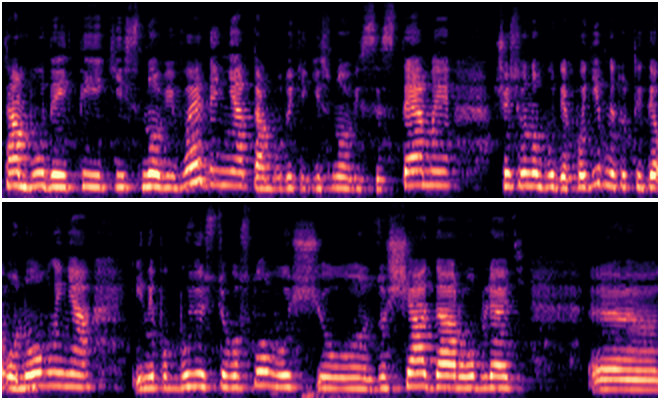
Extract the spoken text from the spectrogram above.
там буде йти якісь нові ведення, там будуть якісь нові системи, щось воно буде подібне. Тут йде оновлення, і не побоюсь цього слова, що з Ощада роблять е,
